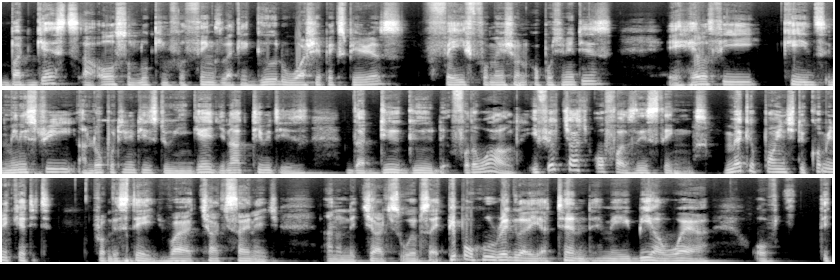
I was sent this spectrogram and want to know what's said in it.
but guests are also looking for things like a good worship experience, faith formation opportunities, a healthy kids ministry and opportunities to engage in activities that do good for the world. If your church offers these things, make a point to communicate it from the stage via church signage and on the church's website. People who regularly attend may be aware of the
